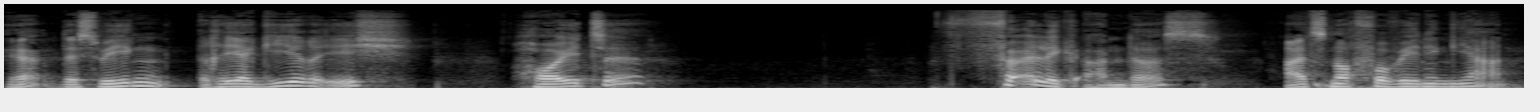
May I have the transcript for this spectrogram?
ja, deswegen reagiere ich heute völlig anders als noch vor wenigen Jahren.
